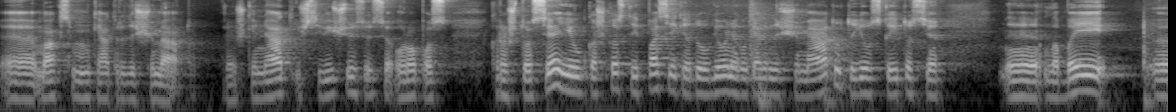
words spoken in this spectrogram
e, maksimum 40 metų. Reiškia, net išsivyščiusiuose Europos kraštuose, jeigu kažkas tai pasiekė daugiau negu 40 metų, tai jau skaitosi e, labai e,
